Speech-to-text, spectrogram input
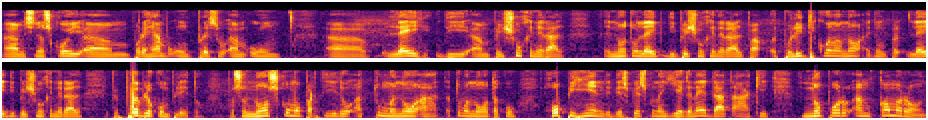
um, se nós coi, um, por exemplo, um preço, um, um uh, lei de um, pensão general, não é uma lei de pensão general para político, não, não, é uma lei de pensão general para o povo completo. Por isso, nós como partido, a toma, no, a, toma nota que hopi gente, depois quando chega na idade aqui, não por um camarão,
